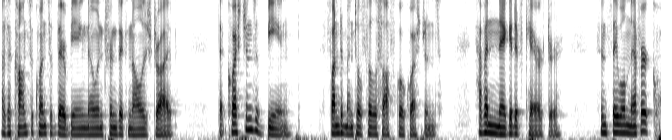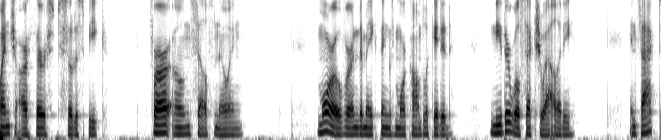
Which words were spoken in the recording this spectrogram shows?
as a consequence of there being no intrinsic knowledge drive, that questions of being, fundamental philosophical questions, have a negative character, since they will never quench our thirst, so to speak, for our own self knowing. Moreover, and to make things more complicated, neither will sexuality. In fact,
